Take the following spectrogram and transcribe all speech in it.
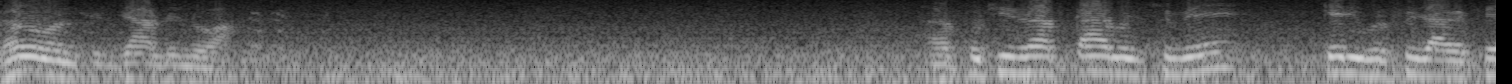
گهڻو ڌيان ڏنو آهي પછી કાય વર્ષે કેરી વર્ષે જ આવે છે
